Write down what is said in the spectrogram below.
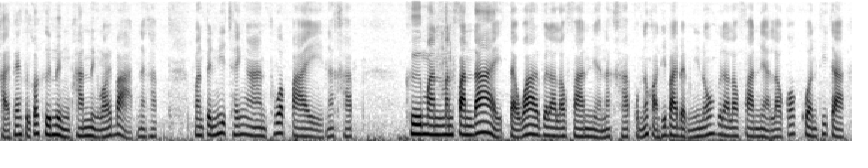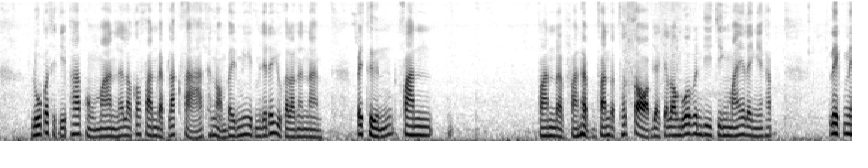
ขายแพงสุดก็คือ 1,100 บาทนะครับ มันเป็นมีดใช้งานทั่วไปนะครับ คือมันมันฟันได้แต่ว่าเวลาเราฟันเนี่ยนะครับผมต้องขออธิบายแบบนี้เนาะเวลาเราฟันเนี่ยเราก็ควรที่จะรู้ประสิทธิภาพของมัน แล้วเราก็ฟันแบบรักษาถนอมใบมีดมันจะได้อยู่กับเรานานๆ ไปถึงฟันฟันแบบฟันแบบฟันแบบทดสอบ อยากจะลองดูว่ามันดีจริงไหมอะไรเงี้ยครับ เหล็กแหน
